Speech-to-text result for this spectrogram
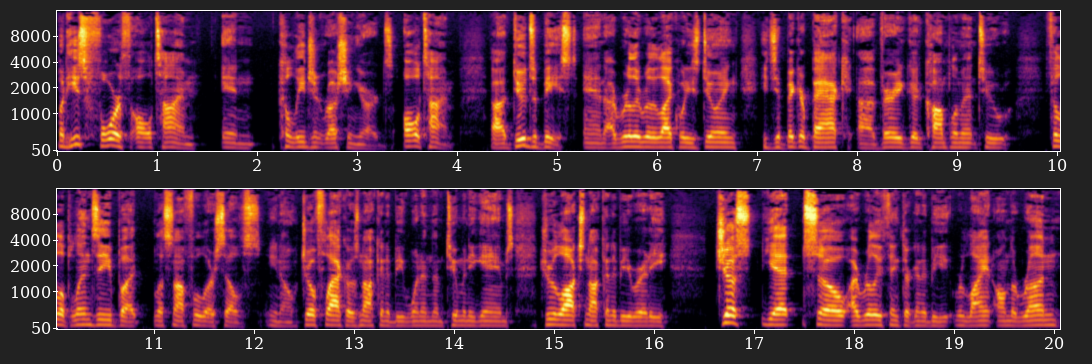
But he's fourth all time in collegiate rushing yards, all time. Uh, dude's a beast, and I really really like what he's doing. He's a bigger back, uh, very good complement to Phillip Lindsay, but let's not fool ourselves. You know, Joe Flacco's not going to be winning them too many games. Drew Lock's not going to be ready just yet. So I really think they're going to be reliant on the run,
